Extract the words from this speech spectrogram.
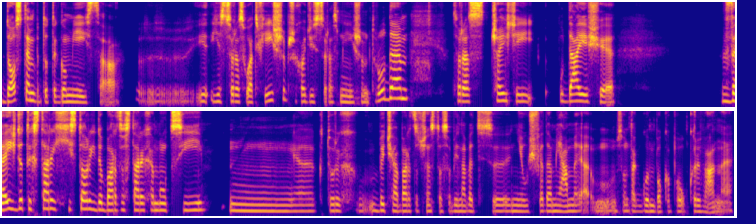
dostęp do tego miejsca jest coraz łatwiejszy, przychodzi z coraz mniejszym trudem, coraz częściej udaje się wejść do tych starych historii, do bardzo starych emocji, mm, których bycia bardzo często sobie nawet y, nie uświadamiamy, są tak głęboko poukrywane.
